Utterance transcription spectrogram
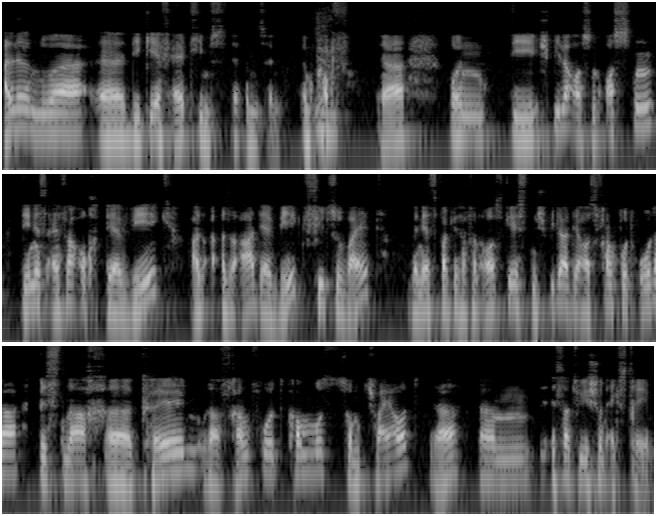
alle nur äh, die GFL-Teams im Sinn, im Kopf. Ja. ja. Und die Spieler aus dem Osten, denen ist einfach auch der Weg, also, also A, der Weg viel zu weit. Wenn du jetzt praktisch davon ausgehst, ein Spieler, der aus Frankfurt oder bis nach äh, Köln oder Frankfurt kommen muss zum Tryout, ja, ähm, ist natürlich schon extrem.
